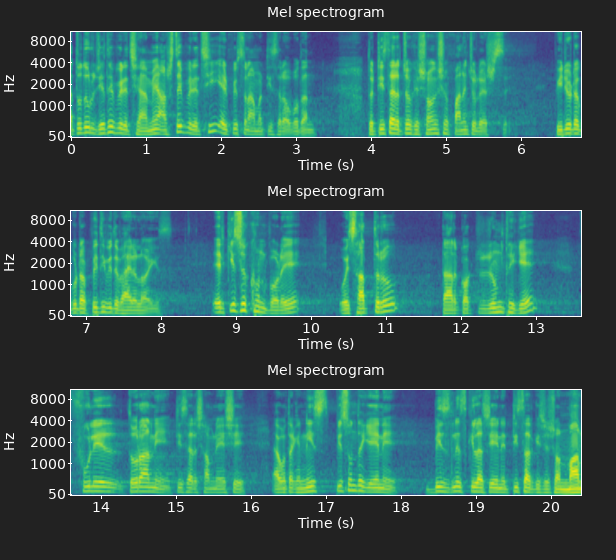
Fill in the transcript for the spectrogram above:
এত দূর যেতে পেরেছি আমি, আসতে পেরেছি, এর পিছনে আমার টিচারের অবদান। তো টিচারের চোখে সঙ্গে সঙ্গে পানি চলে আসছে। ভিডিওটা গোটা পৃথিবীতে ভাইরাল হয়ে গেছে। এর কিছুক্ষণ পরে ওই ছাত্র তার ককটেল রুম থেকে ফুলের তোড়া নিয়ে টিচারের সামনে এসে এবং তাকে নিজ পিছন থেকে এনে বিজনেস ক্লাসে এনে টিচারকে সে সম্মান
